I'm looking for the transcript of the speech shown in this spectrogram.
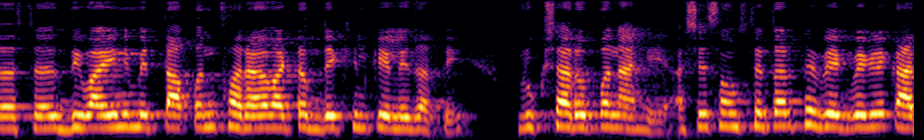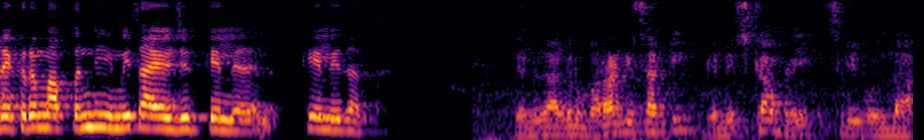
तसंच दिवाळीनिमित्त आपण फराळ वाटप देखील केले जाते. वृक्षारोपण आहे असे संस्थेतर्फे वेगवेगळे कार्यक्रम आपण नेहमीच आयोजित केले केले जातात. जनजागर मराठीसाठी गणेश कांबळे श्रीगोंदा.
